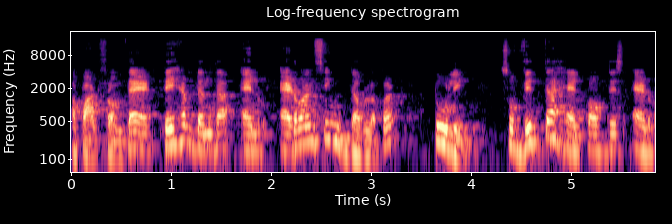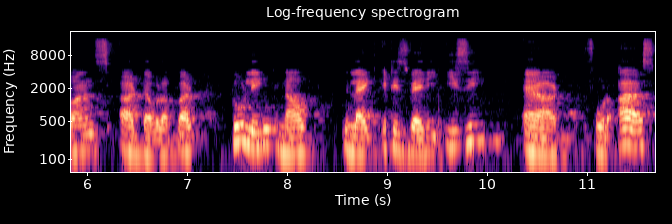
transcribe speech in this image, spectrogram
Apart from that, they have done the advancing developer tooling. So with the help of this advanced uh, developer tooling, now like it is very easy uh, for us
